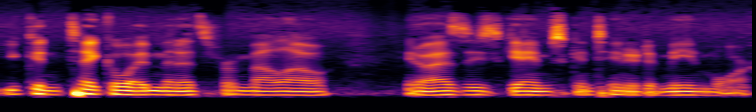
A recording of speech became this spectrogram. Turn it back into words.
you can take away minutes from Melo, you know, as these games continue to mean more.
